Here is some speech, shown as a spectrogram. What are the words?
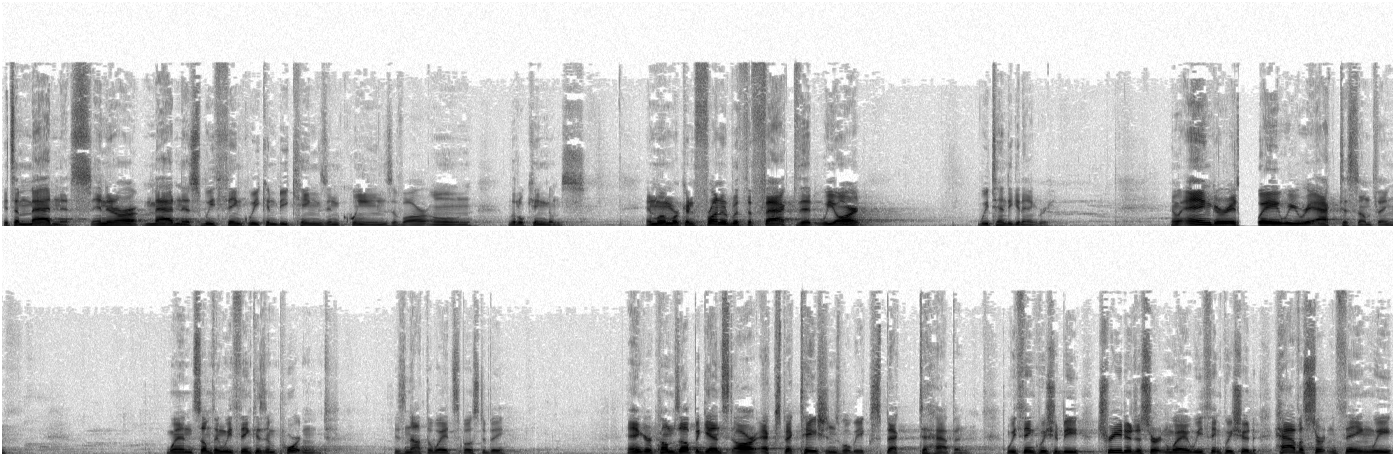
It's a madness. And in our madness, we think we can be kings and queens of our own little kingdoms. And when we're confronted with the fact that we aren't, we tend to get angry. Now, anger is the way we react to something when something we think is important is not the way it's supposed to be. Anger comes up against our expectations, what we expect to happen. We think we should be treated a certain way. We think we should have a certain thing. We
